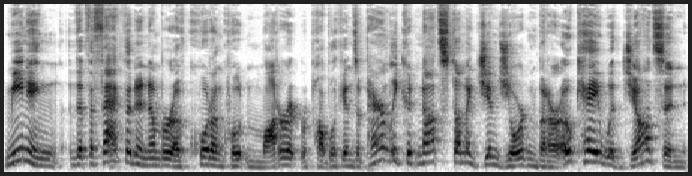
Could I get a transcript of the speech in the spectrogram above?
meaning that the fact that a number of quote unquote moderate Republicans apparently could not stomach Jim Jordan but are okay with Johnson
